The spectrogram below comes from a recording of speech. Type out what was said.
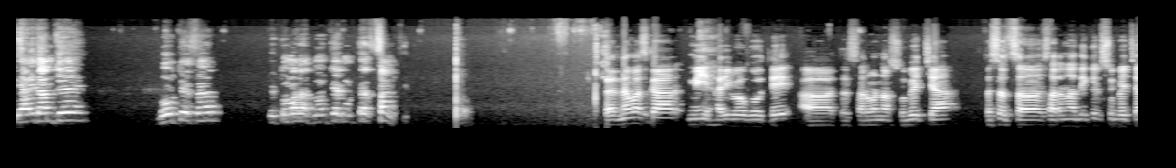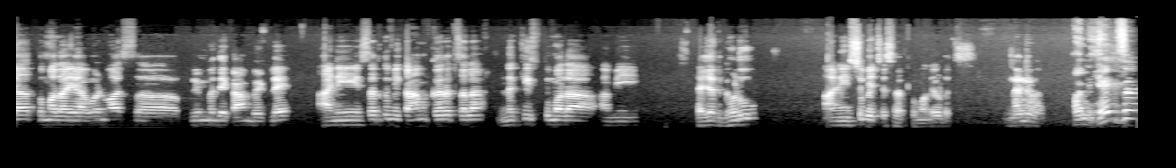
ते आहेत आमचे गोटे सर. ते तुम्हाला दोन चार मिनिटात सांगतील. नमस्कार मी हरिभाऊ गवते तर सर्वांना शुभेच्छा. तसंच सरांना देखील शुभेच्छा. तुम्हाला या वनवास फिल्ममध्ये काम भेटले आणि सर तुम्ही काम करत चला. नक्कीच तुम्हाला आम्ही ह्याच्यात घडू. आणि शुभेच्छा सर तुम्हाला एवढंच. धन्यवाद. आणि हे सर?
